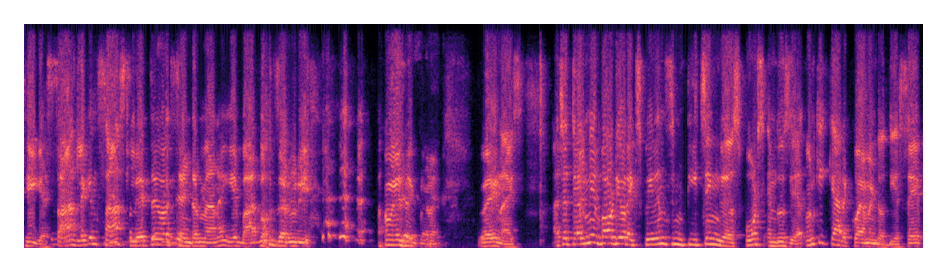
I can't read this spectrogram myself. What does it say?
ठीक है सांस लेकिन सांस लेते वक्त सेंटर में आना ये बात बहुत ज़रूरी है। अमेजिंग वेरी नाइस अच्छा tell me about your experience in teaching sports enthusiast उनकी क्या रिक्वायरमेंट होती है? से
